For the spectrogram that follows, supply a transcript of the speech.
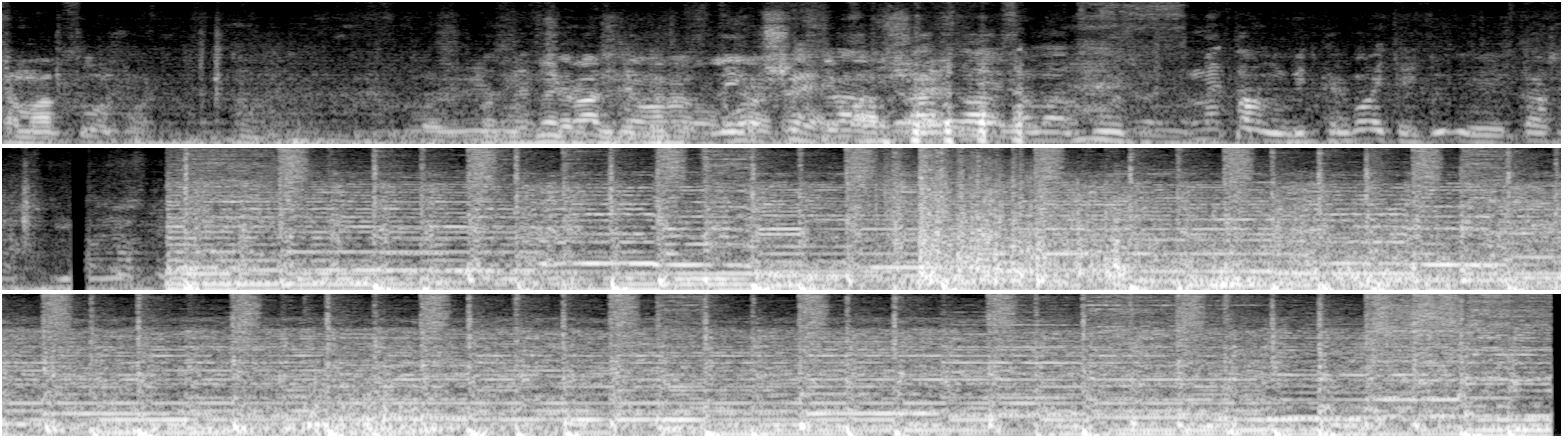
Самообслуживание. Сметану ведь открывайте и.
